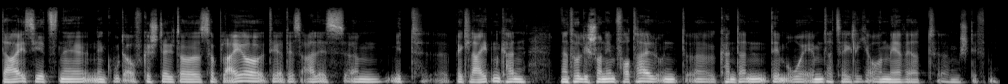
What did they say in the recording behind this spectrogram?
da ist jetzt ein gut aufgestellter Supplier, der das alles ähm, mit äh, begleiten kann, natürlich schon im Vorteil und äh, kann dann dem OEM tatsächlich auch einen Mehrwert ähm, stiften.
